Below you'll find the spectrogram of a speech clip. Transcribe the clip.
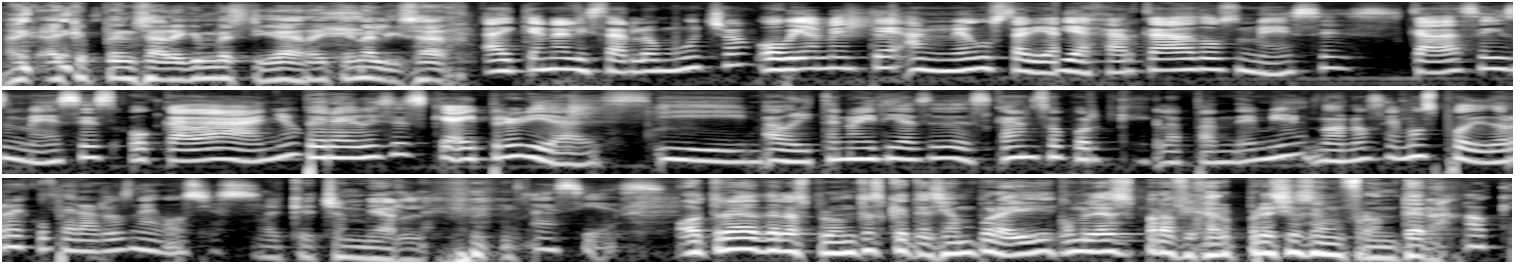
hay, hay que pensar, hay que investigar, hay que analizar. Hay que analizarlo mucho. Obviamente, a mí me gustaría viajar cada dos meses cada seis meses o cada año, pero hay veces que hay prioridades y ahorita no hay días de descanso porque la pandemia no nos hemos podido recuperar los negocios. Hay que chambearle. Así es. Otra de las preguntas que te hacían por ahí, ¿cómo le haces para fijar precios en frontera? Ok,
